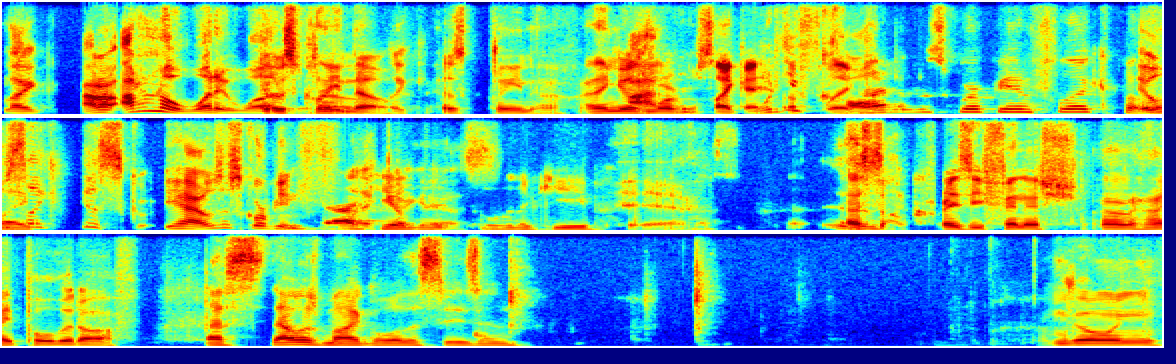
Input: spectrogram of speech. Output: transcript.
like I don't I don't know what it was. it was clean bro. though. Like it was clean though. I think it was I- more of just like a, what do a you flick. call- Kind of a scorpion flick, but it was like, like a sc- yeah, it was a scorpion flick. I guess. over the keep. Yeah, That's, that's a crazy finish. I don't know how he pulled it off. that's that was my goal this season. I'm going.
